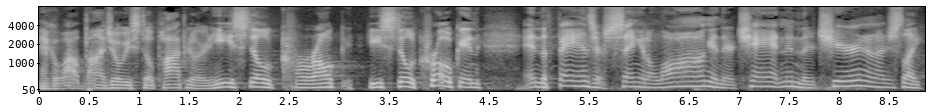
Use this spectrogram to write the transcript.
And I go, "Wow, Bon Jovi's still popular, and he's still croak, he's still croaking, and the fans are singing along, and they're chanting, and they're cheering, and I'm just like."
